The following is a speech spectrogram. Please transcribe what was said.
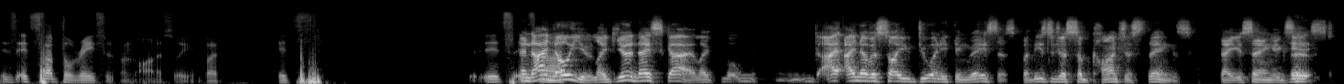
It's, it's subtle racism, honestly, but it's it's, it's and I know you like you're a nice guy. Like I I never saw you do anything racist, but these are just subconscious things that you're saying exist.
